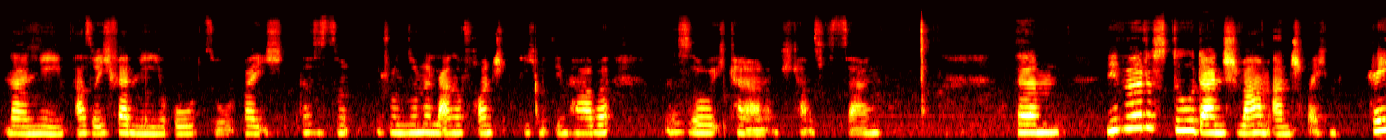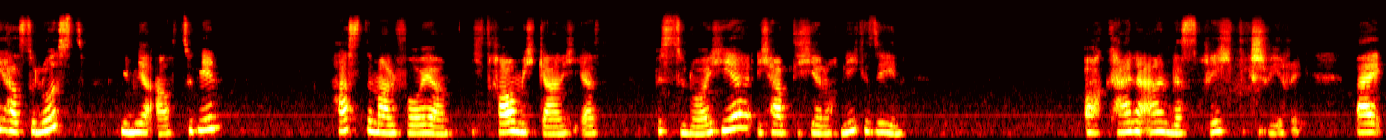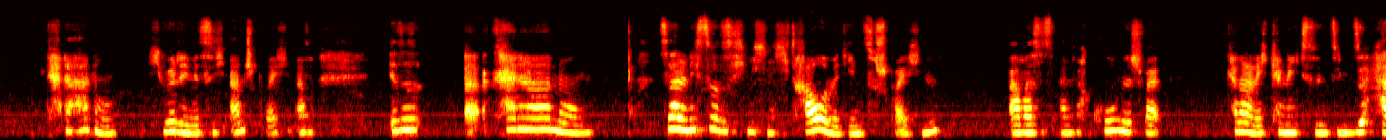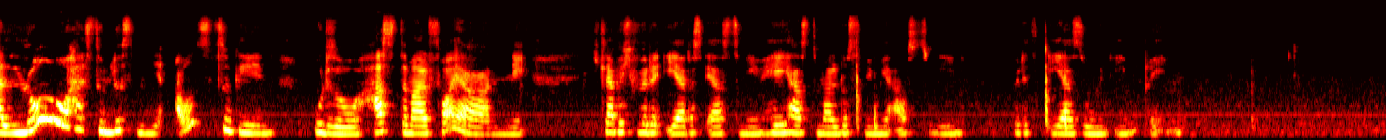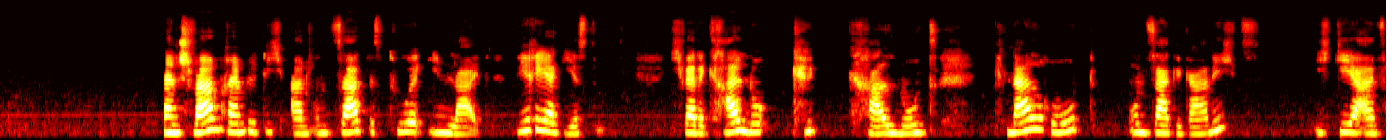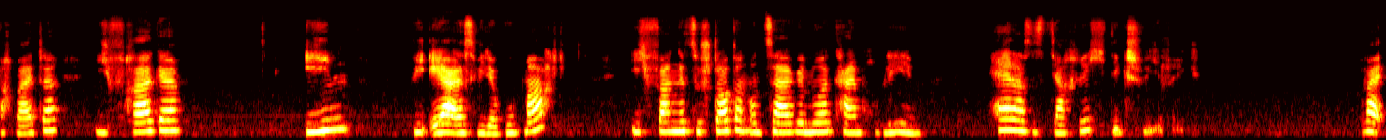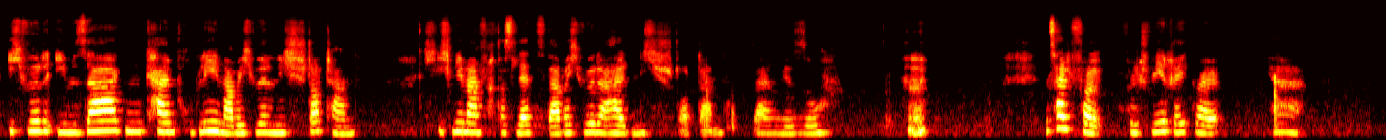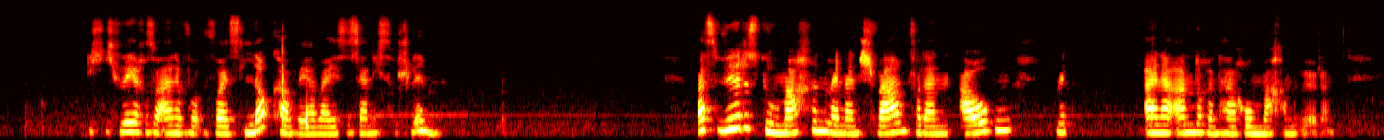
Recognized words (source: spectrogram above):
Nein, nie. Also ich werde nie rot, so, weil ich, das ist so, schon so eine lange Freundschaft, die ich mit ihm habe. So, ich keine Ahnung, ich kann es nicht sagen. Ähm, wie würdest du deinen Schwarm ansprechen? Hey, hast du Lust, mit mir auszugehen? Hast du mal Feuer? Ich traue mich gar nicht erst. Bist du neu hier? Ich habe dich hier noch nie gesehen. Oh, keine Ahnung, das ist richtig schwierig. Weil, keine Ahnung, ich würde ihn jetzt nicht ansprechen. Also, ist es, äh, keine Ahnung. Es ist halt nicht so, dass ich mich nicht traue, mit ihm zu sprechen. Aber es ist einfach komisch, weil, keine Ahnung, ich kann nicht zu ihm so, hallo, hast du Lust, mit mir auszugehen? Oder so, hast du mal Feuer? Nee. Ich glaube, ich würde eher das erste nehmen. Hey, hast du mal Lust, mit mir auszugehen? Ich würde jetzt eher so mit ihm reden. Ein Schwarm rempelt dich an und sagt, es tue ihm leid. Wie reagierst du? Ich werde krallno krallnot, knallrot und sage gar nichts. Ich gehe einfach weiter. Ich frage ihn, wie er es wieder gut macht. Ich fange zu stottern und sage nur kein Problem. Hä, das ist ja richtig schwierig. Weil ich würde ihm sagen, kein Problem, aber ich würde nicht stottern. Ich, ich nehme einfach das letzte, aber ich würde halt nicht stottern, sagen wir so. ist halt voll, voll schwierig, weil, ja, ich, ich wäre so eine, wo, wo es locker wäre, weil es ist ja nicht so schlimm. Was würdest du machen, wenn ein Schwarm vor deinen Augen mit einer anderen herummachen würde?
